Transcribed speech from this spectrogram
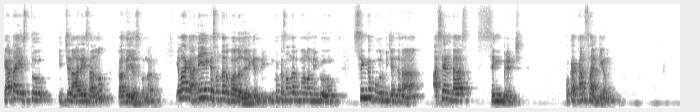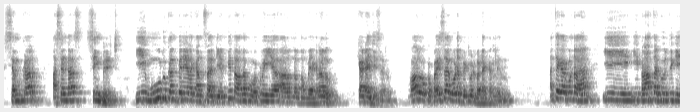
కేటాయిస్తూ ఇచ్చిన ఆదేశాలను రద్దు చేసుకున్నారు. ఇలాగ అనేక సందర్భాల్లో జరిగింది. ఇంకొక సందర్భంలో మీకు సింగపూర్కు చెందిన అసెండాస్ సింగ్ బ్రిడ్జ్ ఒక కన్సార్టియం. సెమ్కార్ అసెండాస్ సింగ్ బ్రిడ్జ్ ఈ మూడు కంపెనీల కన్సార్టియంకి దాదాపు ఒక వెయ్యి ఆరు వందల తొంభై ఎకరాలు కేటాయించేశారు. వారు ఒక పైసా కూడా పెట్టుబడి పెట్టక్కర్లేదు. అంతేకాకుండా ఈ ఈ ప్రాంత అభివృద్ధికి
